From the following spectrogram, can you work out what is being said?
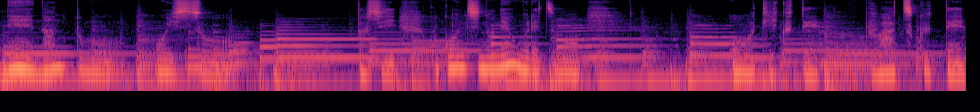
ねえなんとも美味しそうだしここんちのねオムレツも大きくて分厚くて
